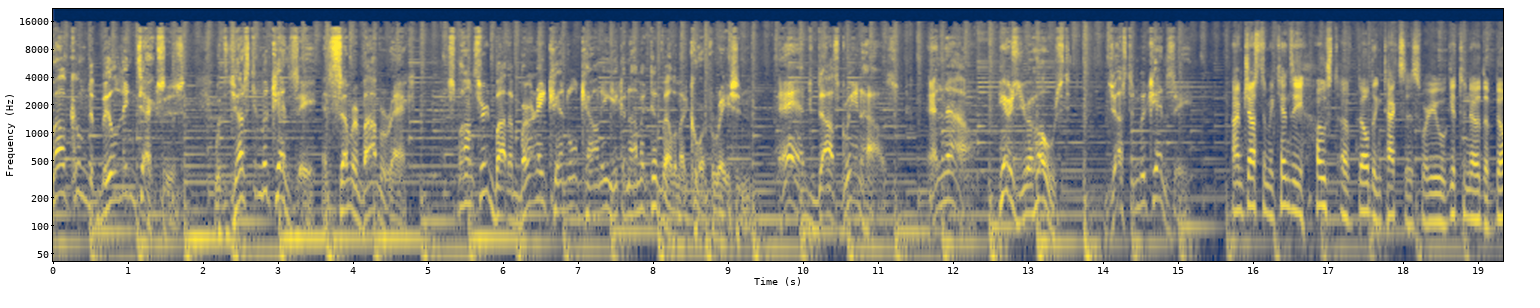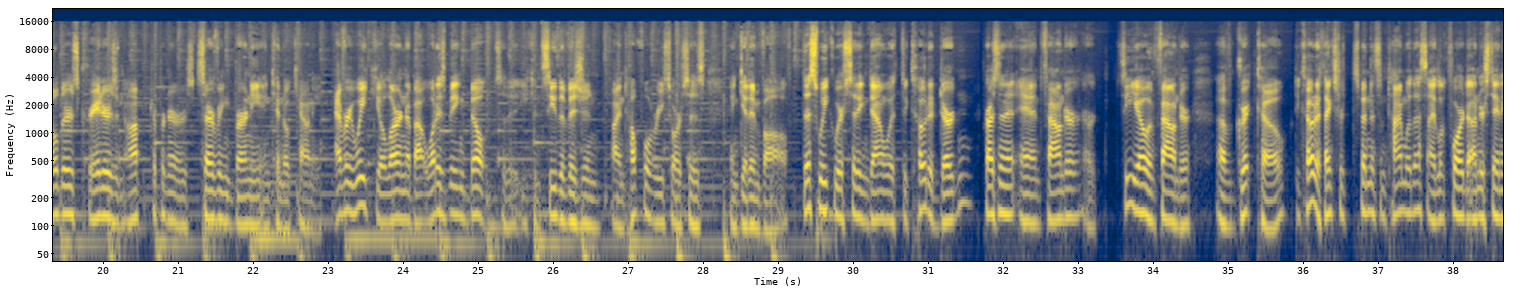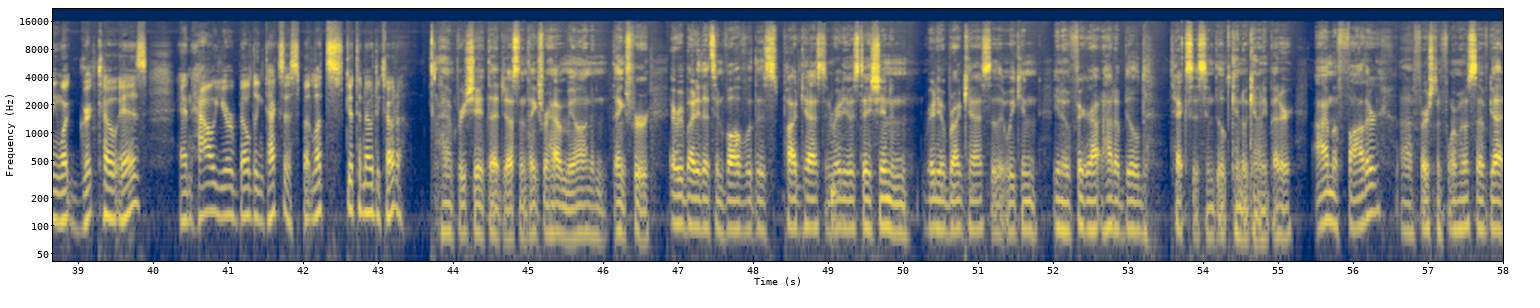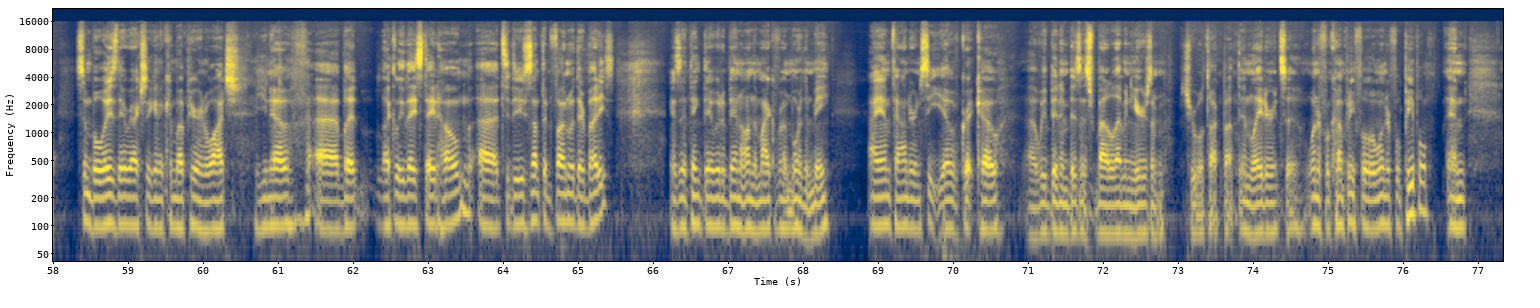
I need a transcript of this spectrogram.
Welcome to Building Texas with Justin McKenzie and Somer Baburek. Sponsored by the Boerne Kendall County Economic Development Corporation and Das Greenhaus. And now, here's your host, Justin McKenzie. I'm Justin McKenzie, host of Building Texas, where you will get to know the builders, creators, and entrepreneurs serving Boerne and Kendall County. Every week, you'll learn about what is being built so that you can see the vision, find helpful resources, and get involved. This week, we're sitting down with Dakota Durden, president and founder, or CEO and founder of Gritco. Dakota, thanks for spending some time with us. I look forward to understanding what GRIT Co. is and how you're building Texas. But let's get to know Dakota. I appreciate that, Justin. Thanks for having me on, and thanks for everybody that's involved with this podcast and radio station and radio broadcast, so that we can, you know, figure out how to build Texas and build Kendall County better. I'm a father, uh, first and foremost. I've got some boys. They were actually going to come up here and watch, you know, uh, but luckily they stayed home uh, to do something fun with their buddies, because I think they would have been on the microphone more than me. I am founder and CEO of Gritco. Uh, we've been in business for about 11 years. I'm sure we'll talk about them later. It's a wonderful company full of wonderful people. And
